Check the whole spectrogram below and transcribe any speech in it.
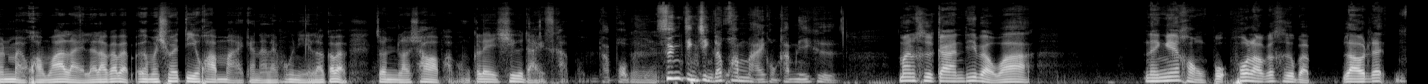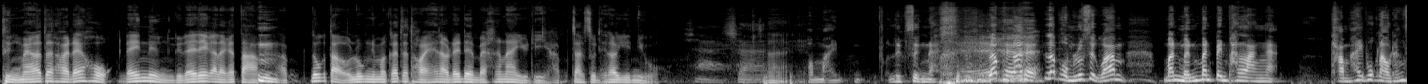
มันหมายความว่าอะไร แล้วเราก็แบบเออมาช่วยตีความหมายกันอะไรพวกนี้ แล้วก็แบบจนเราชอบครับผมก็เลยชื่อ dice ครับผมครับผมซึ่งจริง ๆ แล้วความหมายของคำนี้คือ มันคือการที่แบบว่า ในแง่ของปุพวกเราก็คือแบบเราได้ถึงแม้เราจะทอยได้หกได้หนึ่งหรือได้เลขอะไรก็ตามอืมครับ ลูกเต่าลูกนี้มันก็จะทอยให้เราได้เดินไปข้างหน้าอยู่ดีครับ จากจุดที่เรายืนอยู่ ใช่ฉใช่ ใช่ ความหมายลึกซึ้งนะ แล้วแล้วแล้วผมรู้สึกว่ามันเหมือนมันเป็นพลังอะทำให้พวกเราทั้ง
